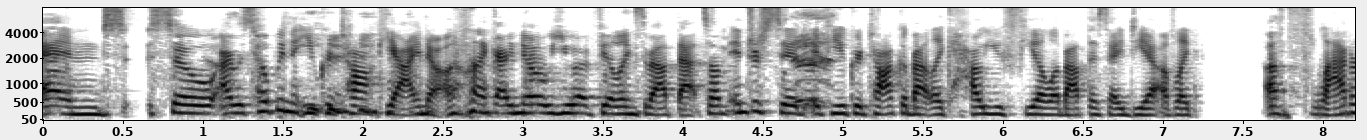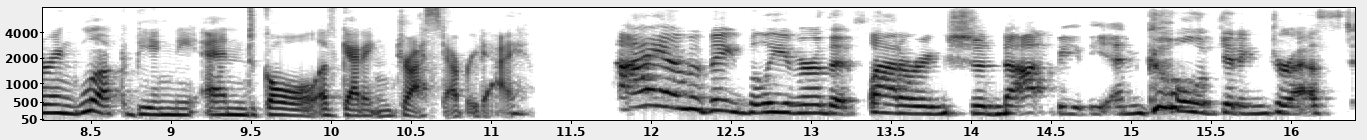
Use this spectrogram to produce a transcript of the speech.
And so I was hoping that you could talk. Yeah, I know. Like, I know you have feelings about that. So I'm interested if you could talk about like how you feel about this idea of like a flattering look being the end goal of getting dressed every day. I am a big believer that flattering should not be the end goal of getting dressed.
